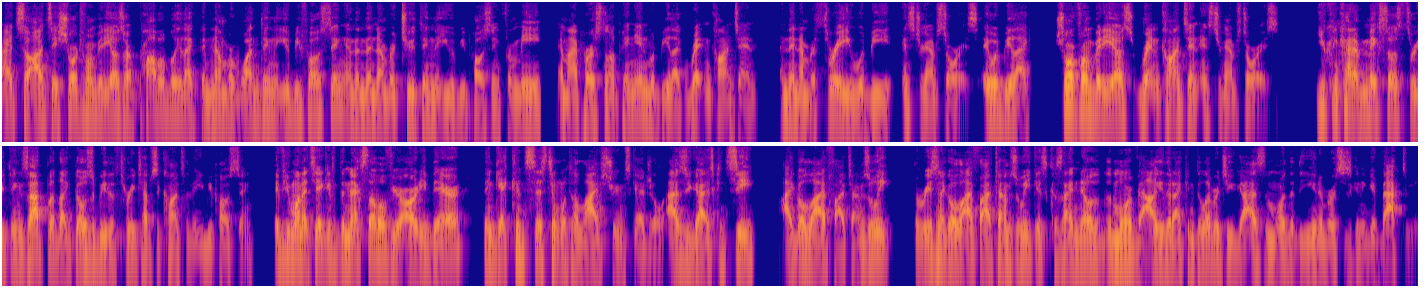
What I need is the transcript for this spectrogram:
right? So I would say short form videos are probably like the number one thing that you'd be posting. And then the number two thing that you would be posting for me, in my personal opinion, would be like written content. And then number three would be Instagram stories. It would be like short form videos, written content, Instagram stories. You can kind of mix those three things up, but like those would be the three types of content that you'd be posting. If you want to take it to the next level, if you're already there, then get consistent with a live stream schedule. As you guys can see, I go live five times a week. The reason I go live five times a week is because I know that the more value that I can deliver to you guys, the more that the universe is going to give back to me.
